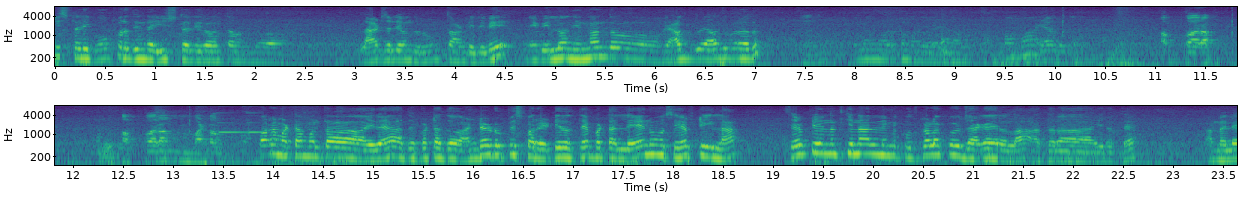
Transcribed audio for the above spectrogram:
ಈಸ್ಟಲ್ಲಿ ಗೋಪುರದಿಂದ ಈಸ್ಟಲ್ಲಿ ಇರುವಂಥ ಒಂದು ಲಾಡ್ಜಲ್ಲಿ ಒಂದು ರೂಮ್ ತಗೊಂಡಿದ್ದೀವಿ. ನೀವು ಇಲ್ಲೊಂದು ಇನ್ನೊಂದು ಯಾವ್ದು ಯಾವ್ದು ಬರೋದು? ಇನ್ನೊಂದು ನಾವು. ಅಪ್ಪಮ್ಮ ಯಾವ್ದು ಅಪ್ಪರ ಅಪ್ಪರ ಮಠಂ. ಅಪ್ಪರ ಮಠಮ್ ಅಂತ ಇದೆ. ಅದು ಬಟ್ ಅದು ಹಂಡ್ರೆಡ್ ರುಪೀಸ್ ಪರ್ ಹೆಡ್ ಇರುತ್ತೆ. ಬಟ್ ಅಲ್ಲೇನು ಸೇಫ್ಟಿ ಇಲ್ಲ. ಸೇಫ್ಟಿ ಅನ್ನೋದಕ್ಕಿಂತ ಅಲ್ಲಿ ನಿಮಗೆ ಕುತ್ಕೊಳ್ಳೋಕ್ಕೂ ಜಾಗ ಇರಲ್ಲ. ಆ ಥರ ಇರುತ್ತೆ. ಆಮೇಲೆ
